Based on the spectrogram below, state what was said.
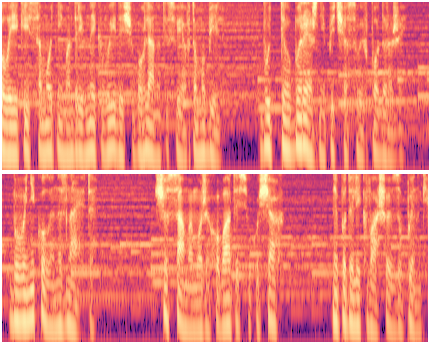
коли якийсь самотній мандрівник вийде, щоб оглянути свій автомобіль. Будьте обережні під час своїх подорожей, бо ви ніколи не знаєте, що саме може ховатись у кущах неподалік вашої зупинки.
